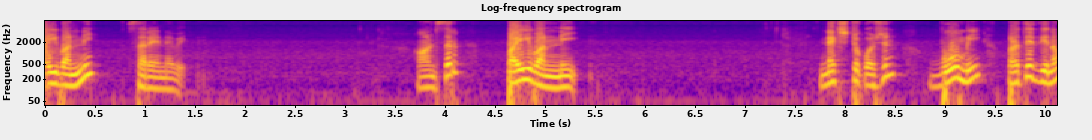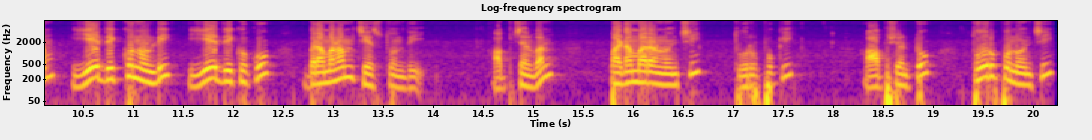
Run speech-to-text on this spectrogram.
పైవన్నీ సరైనవి. ఆన్సర్ పైవన్నీ నెక్స్ట్ క్వశ్చన్ భూమి ప్రతిదినం ఏ దిక్కు నుండి ఏ దిక్కుకు భ్రమణం చేస్తుంది? ఆప్షన్ వన్ పడమర నుంచి తూర్పుకి. ఆప్షన్ టూ తూర్పు నుంచి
